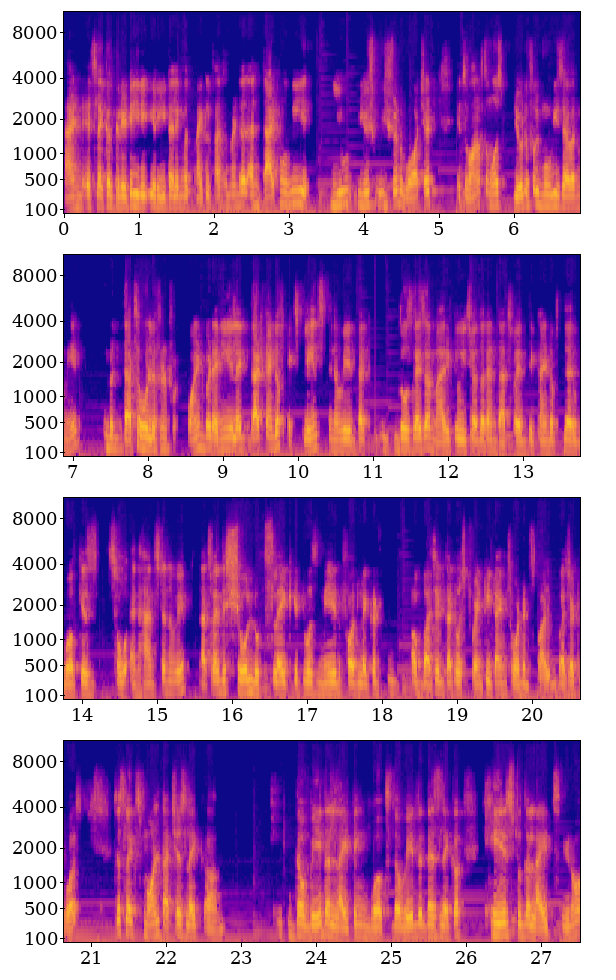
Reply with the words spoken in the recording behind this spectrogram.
and it's like a gritty re- retelling with Michael Fassbender. And that movie, you you, sh- you should watch it. It's one of the most beautiful movies ever made. But that's a whole different point. But anyway, like that kind of explains in a way that those guys are married to each other, and that's why the kind of their work is so enhanced in a way. That's why the show looks like it was made for like a, a budget that was 20 times what its budget was. Just like small touches, like um, the way the lighting works the way that there's like a haze to the lights you know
